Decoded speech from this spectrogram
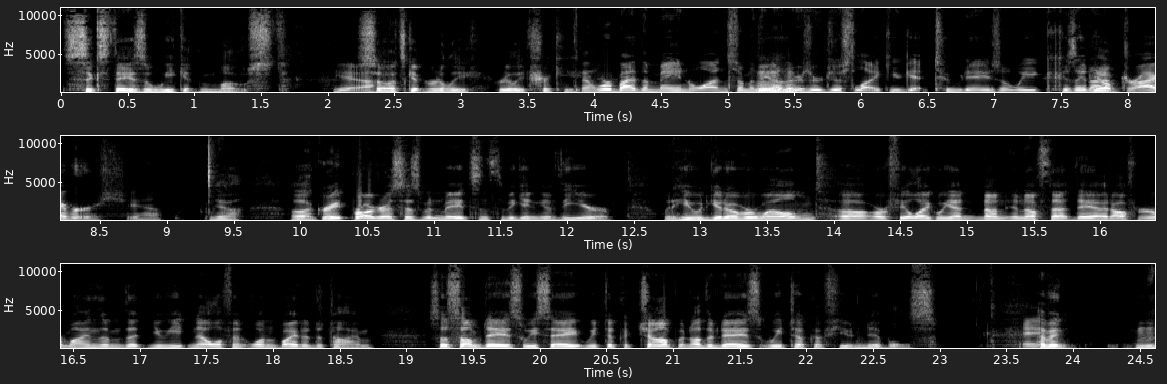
six days a week at most. Yeah. So it's getting really really tricky. and we're by the main one. Some of the others are just like you get two days a week because they don't Mm-hmm. Yep. have drivers. Yeah. Yeah. Uh, great progress has been made since the beginning of the year. When he would get overwhelmed uh, or feel like we hadn't done enough that day, I'd often remind them that you eat an elephant one bite at a time. So some days we say we took a chomp, and other days we took a few nibbles. Hey, Having Hmm?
